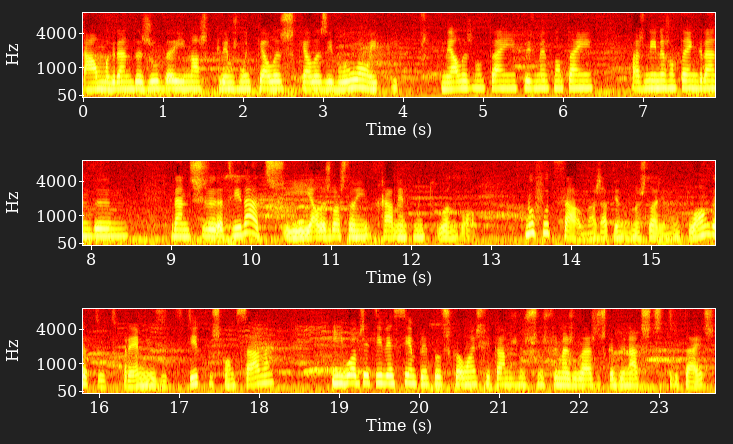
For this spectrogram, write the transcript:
há uma grande ajuda e nós queremos muito que elas, que elas evoluam e, e porque nelas não têm, infelizmente não têm, as meninas não têm grande, grandes atividades e elas gostam realmente muito do handball. No futsal nós já temos uma história muito longa de, de prémios e de títulos, como sabem, e o objetivo é sempre, em todos os escalões, ficarmos nos, nos primeiros lugares dos campeonatos distritais.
